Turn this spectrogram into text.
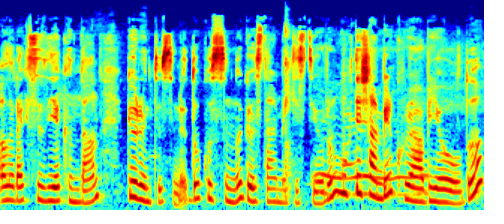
alarak sizi yakından görüntüsünü, dokusunu göstermek istiyorum. Muhteşem bir kurabiye oldu.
